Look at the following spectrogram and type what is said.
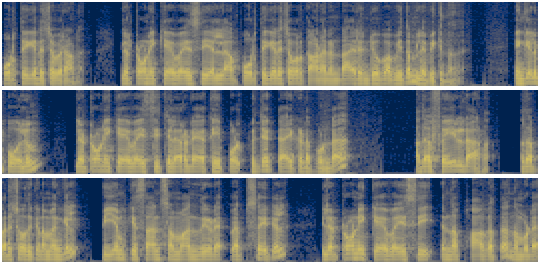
പൂർത്തീകരിച്ചവരാണ്. ഇലക്ട്രോണിക് കെ വൈ സി എല്ലാം പൂർത്തീകരിച്ചവർക്കാണ് രണ്ടായിരം രൂപ വീതം ലഭിക്കുന്നത്. എങ്കിൽ പോലും ഇലക്ട്രോണിക് കെ വൈ സി ചിലരുടെയൊക്കെ ഇപ്പോൾ റിജക്റ്റ് ആയി കിടപ്പുണ്ട്. അത് ഫെയിൽഡാണ്. അത് പരിശോധിക്കണമെങ്കിൽ പി എം കിസാൻ സമ്മാൻ നിധിയുടെ വെബ്സൈറ്റിൽ ഇലക്ട്രോണിക് കെ വൈ സി എന്ന ഭാഗത്ത് നമ്മുടെ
